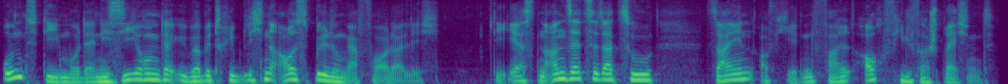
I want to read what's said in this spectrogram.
und die Modernisierung der überbetrieblichen Ausbildung erforderlich. Die ersten Ansätze dazu seien auf jeden Fall auch vielversprechend.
